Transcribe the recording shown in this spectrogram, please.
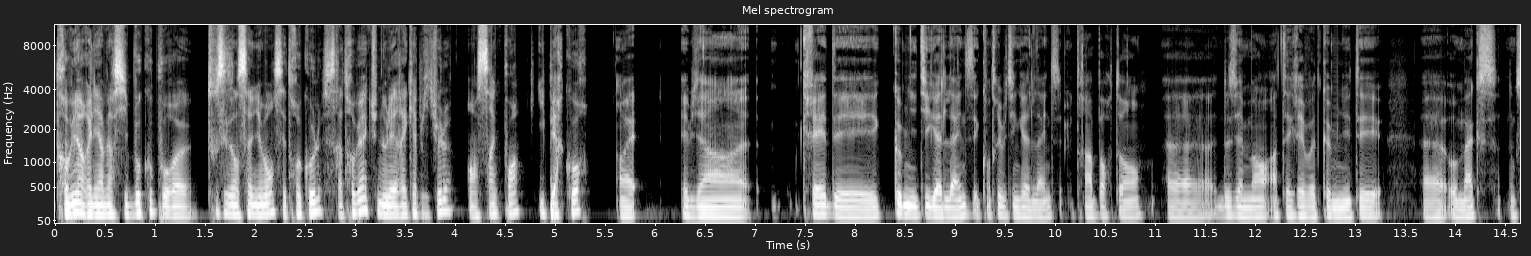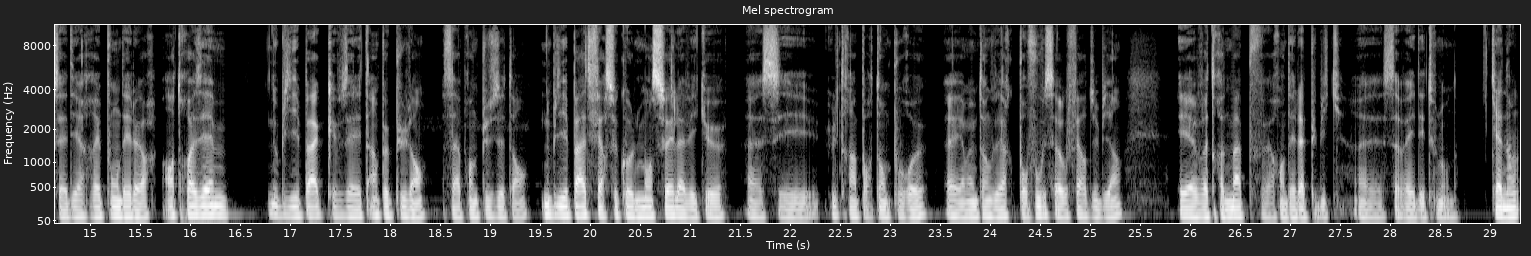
Trop bien Aurélien, merci beaucoup pour euh, tous ces enseignements, c'est trop cool. Ce serait trop bien que tu nous les récapitules en 5 points, hyper courts. Eh bien, créer des community guidelines, des contributing guidelines, c'est ultra important. Euh, deuxièmement, intégrer votre communauté euh, au max, donc c'est-à-dire répondez-leur. En troisième, n'oubliez pas que vous allez être un peu plus lent, ça va prendre plus de temps. N'oubliez pas de faire ce call mensuel avec eux, c'est ultra important pour eux, et en même temps, que pour vous, ça va vous faire du bien. Et votre roadmap, rendez-la publique, ça va aider tout le monde. Canon.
